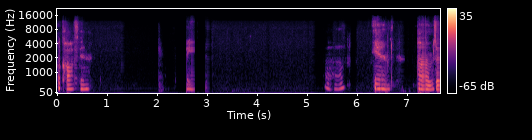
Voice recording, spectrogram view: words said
a coffin. Uh huh. and um so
